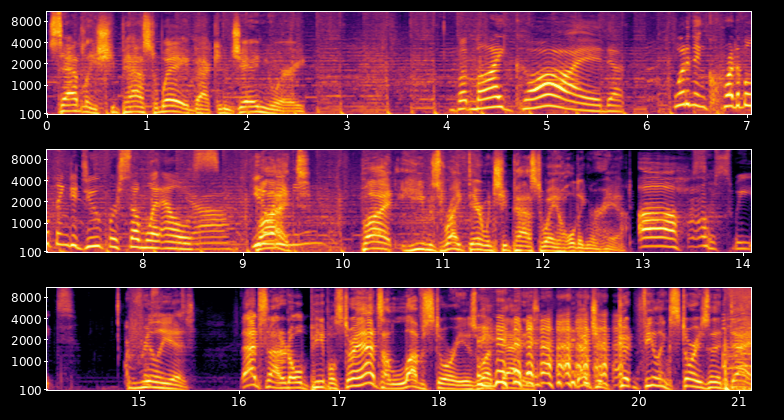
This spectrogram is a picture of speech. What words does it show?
Sadly, she passed away back in January. But my god. What an incredible thing to do for someone else. You know what I but, mean? but he was right there when she passed away holding her hand. Oh, so sweet. It really is. That's not an old people story. That's a love story, is what that is. That's your good feeling stories of the day.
